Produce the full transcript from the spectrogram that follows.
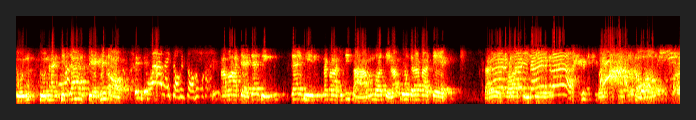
ศูนย์ศูนย์หันผิดด้านเสียงไม่ออกว่าอะไรสองสองวะอามาแจกแจ้งถึงแจ้งทีมนักกีฬาชุดที่สามรอสีรับผู้จะได้บาดเจ็บสาเหตุก็ที่บริการที่สอง โ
